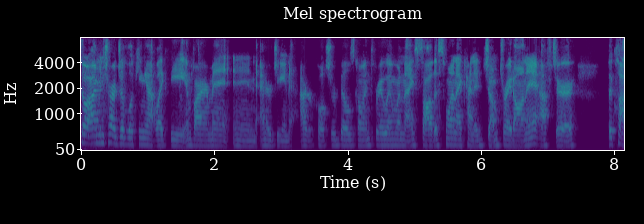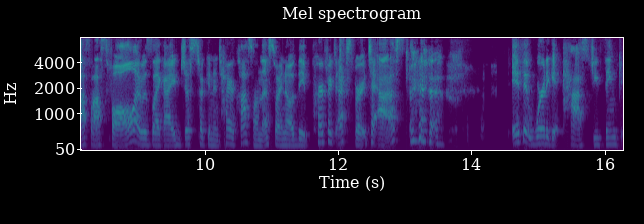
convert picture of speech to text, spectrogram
So I'm in charge of looking at like the environment and energy and agriculture bills going through. And when I saw this one, I kind of jumped right on it after the class last fall. I was like, I just took an entire class on this, so I know the perfect expert to ask. if it were to get passed, do you think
